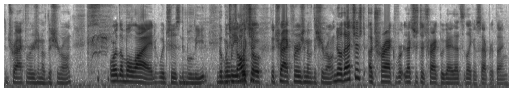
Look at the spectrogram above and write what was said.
the track version of the Chiron. or the Bolide, which is The Bolide, The which is Bolide, which also the track version of the Chiron. No, that's just a track. Ver- that's just a track Bugatti. That's like a separate thing.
